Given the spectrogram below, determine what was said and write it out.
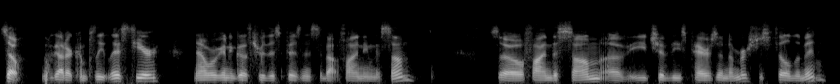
So we've got our complete list here. Now we're gonna go through this business about finding the sum. So find the sum of each of these pairs of numbers, just fill them in.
